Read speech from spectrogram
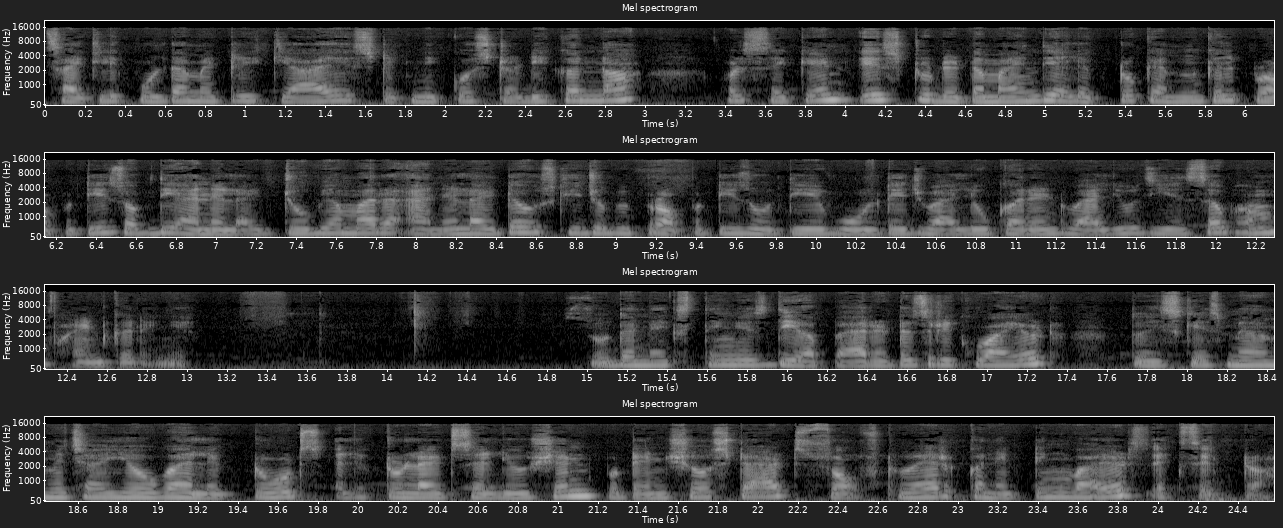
साइक्लिक वोल्टामेट्री क्या है, इस टेक्निक को स्टडी करना और second is to determine the electrochemical properties of the analyte जो भी हमारा एनालाइट है, उसकी जो भी प्रॉपर्टीज़ होती है वोल्टेज वैल्यू करंट वैल्यूज़ ये सब हम फाइंड करेंगे। So the next thing is the apparatus required तो इस केस में हमें चाहिए होगा electrodes electrolyte solution potentiostat software connecting wires etcetera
